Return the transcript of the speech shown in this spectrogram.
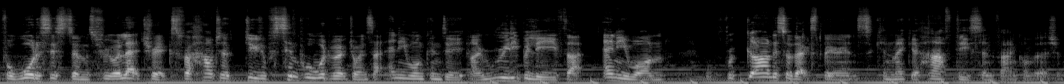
for water systems, for your electrics, for how to do simple woodwork joints that anyone can do. I really believe that anyone, regardless of their experience, can make a half decent van conversion.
